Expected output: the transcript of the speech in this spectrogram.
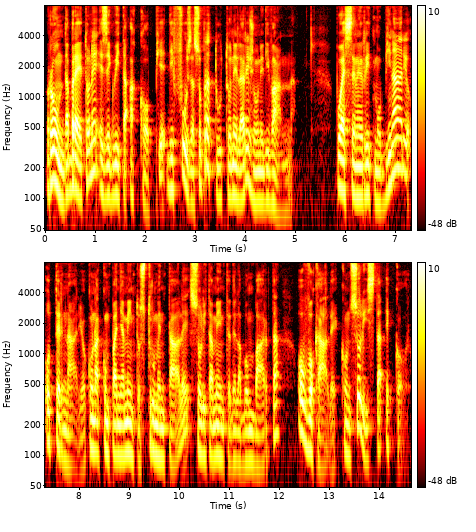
ronda bretone eseguita a coppie, diffusa soprattutto nella regione di Vannes. Può essere in ritmo binario o ternario, con accompagnamento strumentale, solitamente della bombarda, o vocale, con solista e coro.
